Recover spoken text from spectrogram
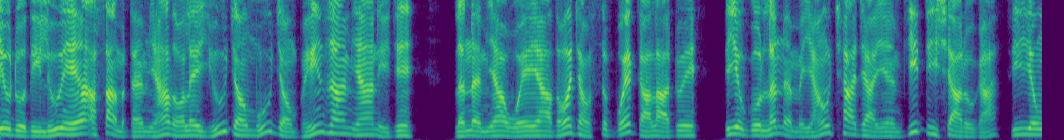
ရုတ်တို့သည်လူအင်အားအစမတန်များတော်လဲယူးကြောင်မူးကြောင်ဘိန်းစားများနေခြင်းလက်နက်များဝယ်ရသောကြောင့်စစ်ပွဲကာလအတွင်းတရုတ်ကိုလက်နက်မယောင်းချကြရန်ဗြိတိရှားတို့ကစီယုံ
